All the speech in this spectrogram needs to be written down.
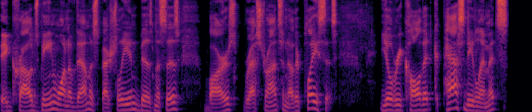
Big crowds being one of them, especially in businesses, bars, restaurants, and other places. You'll recall that capacity limits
